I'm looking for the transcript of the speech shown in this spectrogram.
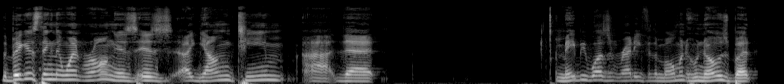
the biggest thing that went wrong is is a young team uh, that maybe wasn't ready for the moment. Who knows? But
